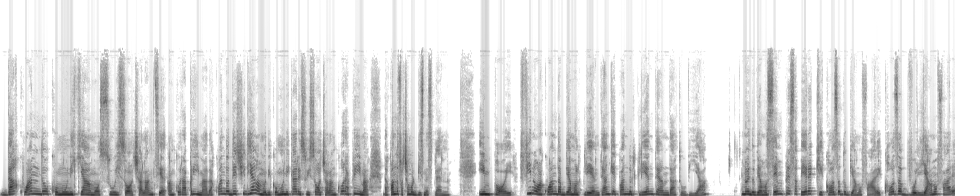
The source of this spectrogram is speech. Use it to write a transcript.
da quando comunichiamo sui social, anzi ancora prima, da quando decidiamo di comunicare sui social, ancora prima, da quando facciamo il business plan, in poi, fino a quando abbiamo il cliente, anche quando il cliente è andato via, noi dobbiamo sempre sapere che cosa dobbiamo fare, cosa vogliamo fare,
